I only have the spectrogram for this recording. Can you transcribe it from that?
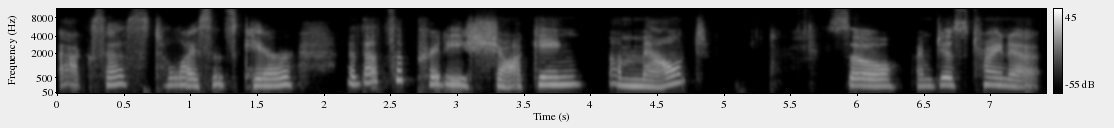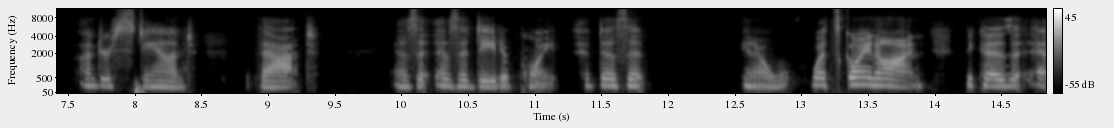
access to licensed care. And that's a pretty shocking amount. So I'm just trying to understand that as a, as a data point. It doesn't, you know, what's going on because eh,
